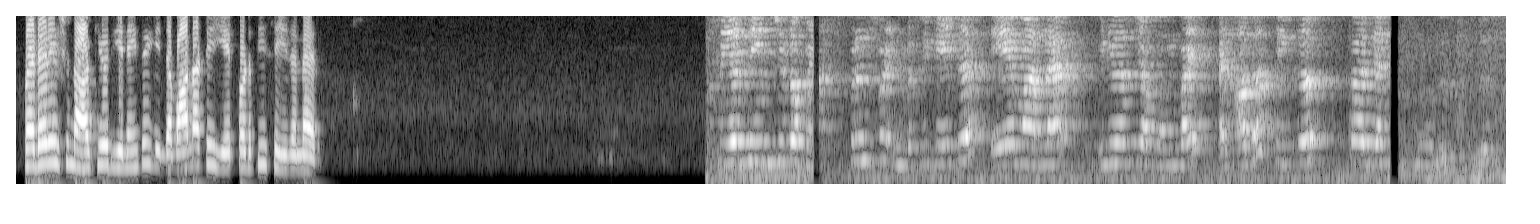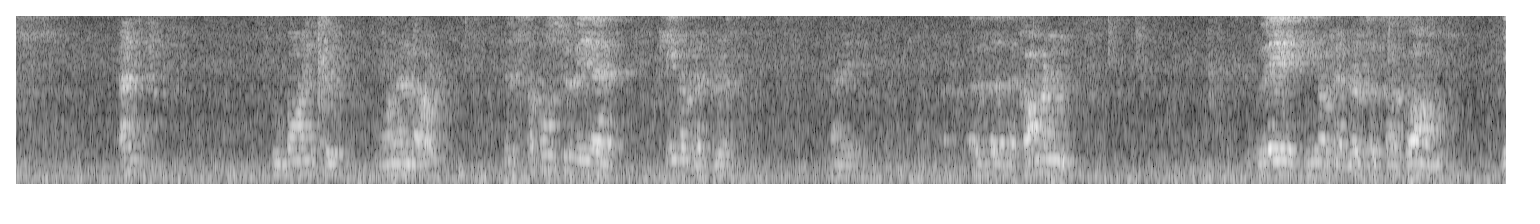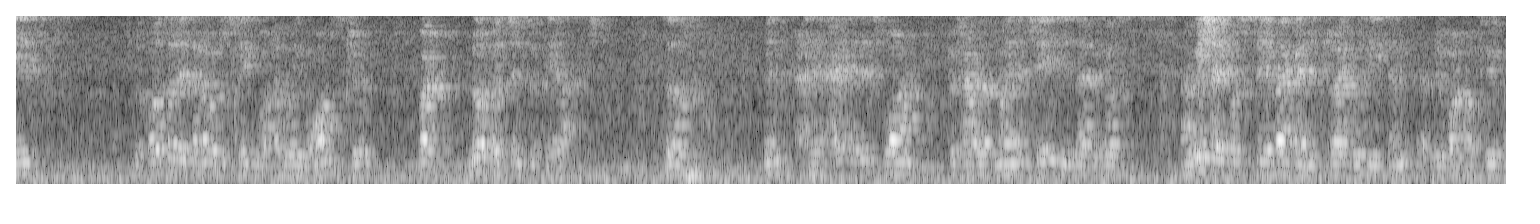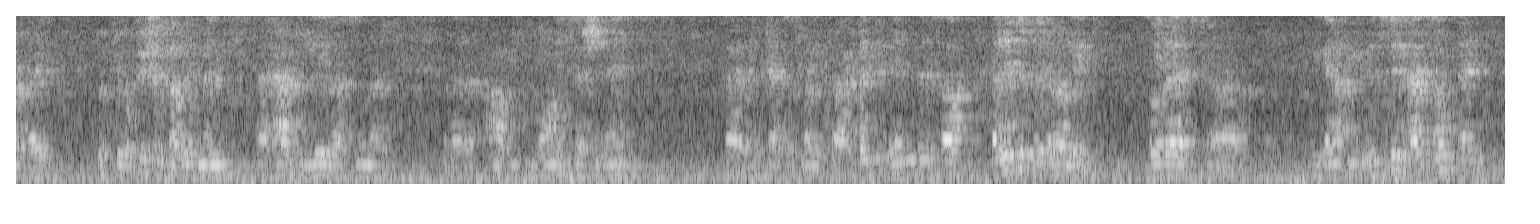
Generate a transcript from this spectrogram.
பெடரேஷன் ஆகியோர் இணைந்து இந்த மாநாட்டை ஏற்படுத்தி செய்தனர் PSC Institute of Principal Investigator, AMR Lab, University of Mumbai, and other speakers for gen- Uh, this, this and good morning to one and all. This is supposed to be a keynote address. Uh, the, the common way keynote addresses are gone is the person is allowed to speak whatever he wants to, but no questions will be asked. So, when I, I, just want to have a minor change in that because I wish I could stay back and interact with each and every one of you, but I, due to official commitments, I have to leave as soon as uh, our morning session ends. Have to catch a flight back. I'd like to end this up a little bit early so that uh, you can, you still have some time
